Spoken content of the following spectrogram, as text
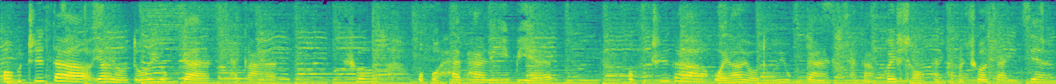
我不知道要有多勇敢才敢说我不害怕离别，我不知道我要有多勇敢才敢挥手跟他们说再见。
